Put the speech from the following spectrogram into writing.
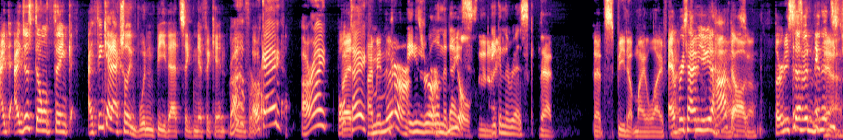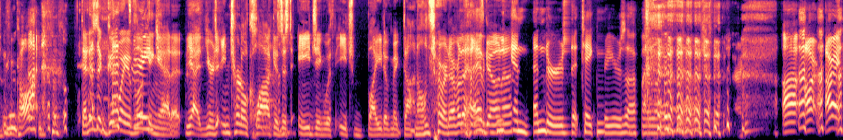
I, I just don't think I think it actually wouldn't be that significant Wow, overall. okay. All right. Bold But- take. I mean, there are He's rolling the dice, meals I- taking the risk. that that speed up my life. Every time two, you eat a hot dog, so- 37 minutes gone. That is a good way of looking at it. Yeah, your internal clock is just aging with each bite of McDonald's or whatever the I hell's have going on. And benders that take more years off my life. Uh, all all right.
